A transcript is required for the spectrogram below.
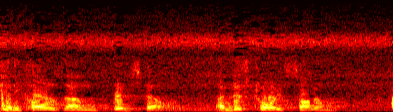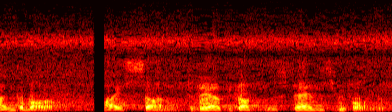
And he calls down brimstone and destroys Sodom and Gomorrah. My son, today I've begotten you, stands before you.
